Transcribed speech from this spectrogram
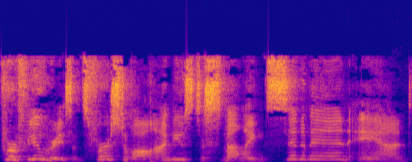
for a few reasons. First of all, I'm used to smelling cinnamon and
